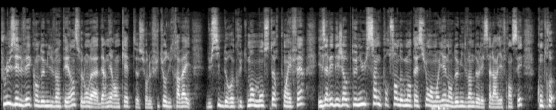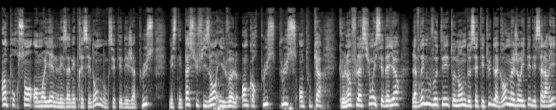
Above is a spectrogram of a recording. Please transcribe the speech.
plus élevé qu'en 2021, selon la dernière enquête sur le futur du travail du site de recrutement monster.fr. Ils avaient déjà obtenu 5% d'augmentation en moyenne en 2022, les salariés français, contre 1% en moyenne les années précédentes, donc c'était déjà plus, mais ce n'est pas suffisant. Ils veulent encore plus, plus en tout cas que l'inflation, et c'est d'ailleurs la vraie nouveauté étonnante de cette étude. La grande majorité des salariés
